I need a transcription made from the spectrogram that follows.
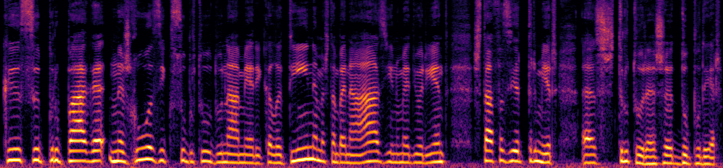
que se propaga nas ruas e que, sobretudo na América Latina, mas também na Ásia e no Médio Oriente, está a fazer tremer as estruturas do poder.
